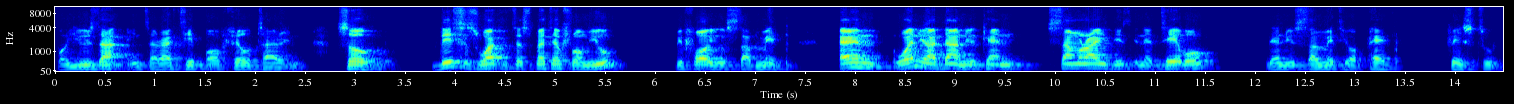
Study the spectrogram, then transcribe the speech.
for user interactive or filtering. So this is what is expected from you before you submit. And when you are done, you can summarize this in a table, then you submit your PAT phase two.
